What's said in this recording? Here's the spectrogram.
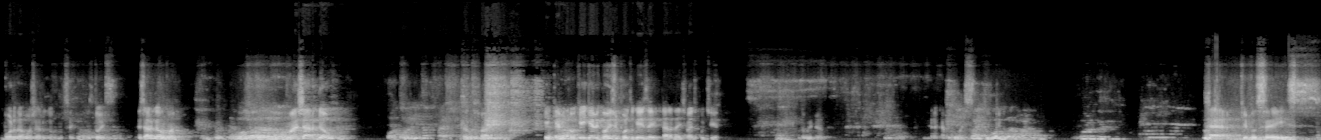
Bordão ou jargão? Não sei. Os dois. É jargão, não é? Não é jargão? Tanto faz. Quem quer, me, quem quer me corrigir em português aí? O cara da gente vai discutir. Muito obrigado. É, que vocês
